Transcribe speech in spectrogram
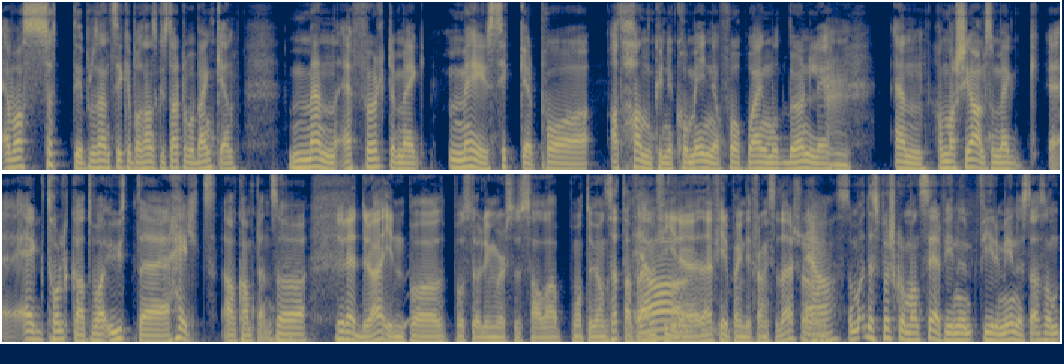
Jeg var 70% sikker på at han skulle starte på benken, men jeg følte meg mer sikker på at han kunne komme inn og få poeng mot Burnley enn han Martial, som jeg, jeg tolka at var ute helt av kampen. Så Du redder deg inn på, på Stirling versus Salah på en måte uansett, da, for Ja. det, er en fire, det er fire poeng differanse der. Så. ja, så det spørs om man ser fire, fire minus. da, sånn,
